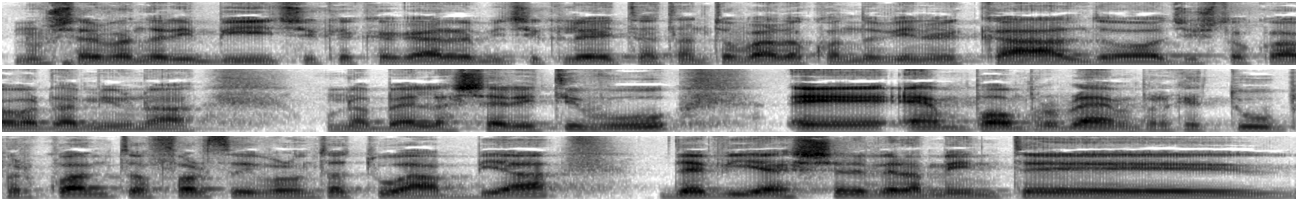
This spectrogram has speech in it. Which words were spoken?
non serve andare in bici che cagare la bicicletta tanto vado quando viene il caldo oggi sto qua a guardarmi una, una bella serie tv e è un po' un problema perché tu per quanto forza di volontà tu abbia devi essere veramente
